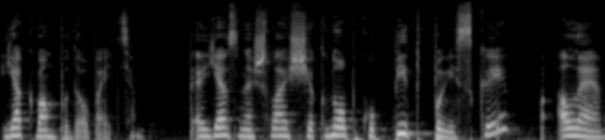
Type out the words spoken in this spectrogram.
як вам подобається. Я знайшла ще кнопку підписки, але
